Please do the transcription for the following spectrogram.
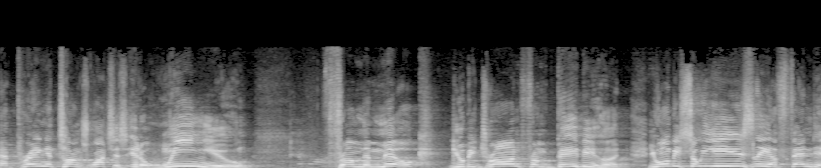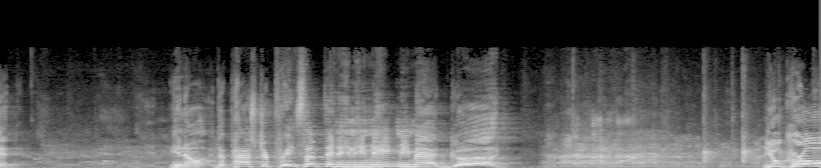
And praying in tongues, watch this, it'll wean you from the milk. You'll be drawn from babyhood. You won't be so easily offended you know, the pastor preached something and he made me mad. Good. You'll grow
